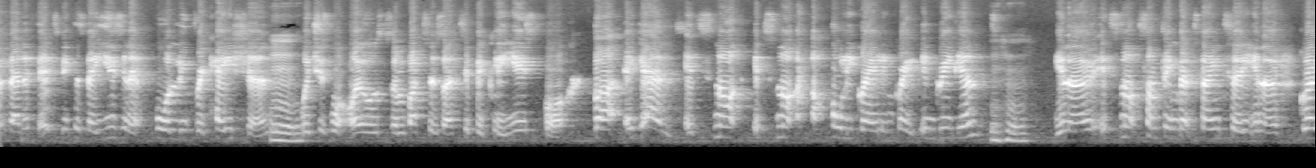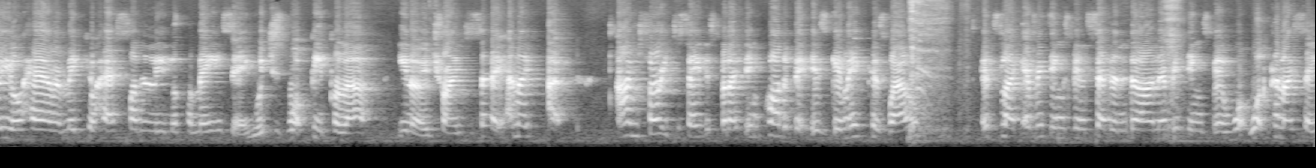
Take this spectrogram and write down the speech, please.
the benefits because they're using it for lubrication, mm. which is what oils and butters are typically used for. But again, it's not it's not a holy grail ingre- ingredient. Mm-hmm. You know, it's not something that's going to you know grow your hair and make your hair suddenly look amazing, which is what people are you know trying to say. And I, I I'm sorry to say this, but I think part of it is gimmick as well. It's like everything's been said and done. Everything's been. What, what can I say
